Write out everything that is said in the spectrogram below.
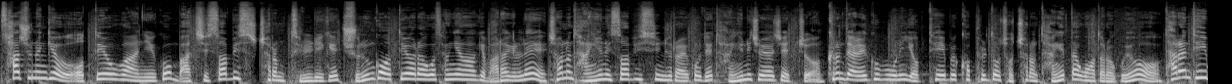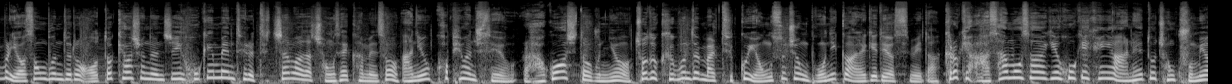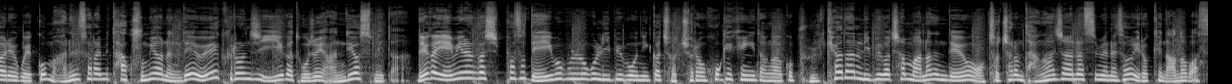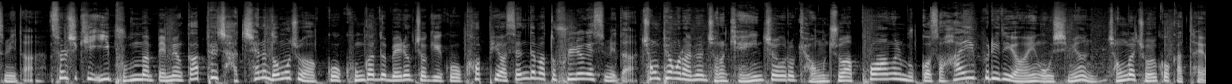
사주는 게 어때요가 아니고 마치 서비스처럼 들리게 주는 거 어때요? 라고 상냥하게 말하길래 저는 당연히 서비스인 줄 알고 네 당연히 줘야지 했죠. 그런데 알고 보니 옆 테이블 커플도 저처럼 당했다고 하더라고요. 다른 테이블 여성분들은 어떻게 하셨는지 호객 멘트를 듣자마자 정색하면서 아니요 커피만 주세요 라고 하시더군요. 저도 그분들 말 듣고 영수증 보니까 알게 되었습니다. 그렇게 아사 모사하게 호객 행위 안 해도 전 구매하려고 했고 많은 사람이 다 구매하는데 왜 그런지 이해가 도저히 안 되었습니다. 내가 예민한가 싶어서 네이버 블로그 리뷰 보니까 저처럼 호객 행위 당하고 불쾌하다는 리뷰가 참 많았는데요. 저처럼 당하지 않았으면 해서 이렇게 나눠봤습니다. 솔직히 이 부분만 빼면 카페 자체는 너무 좋았고 공간도 매력적이고 커피와 샌드 맛도 훌륭했습니다. 총평을 하면 저는 개인적으로 경주와 포항을 묶어서 하이브리드 여행 오시면 정말 좋을 것 같아요.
